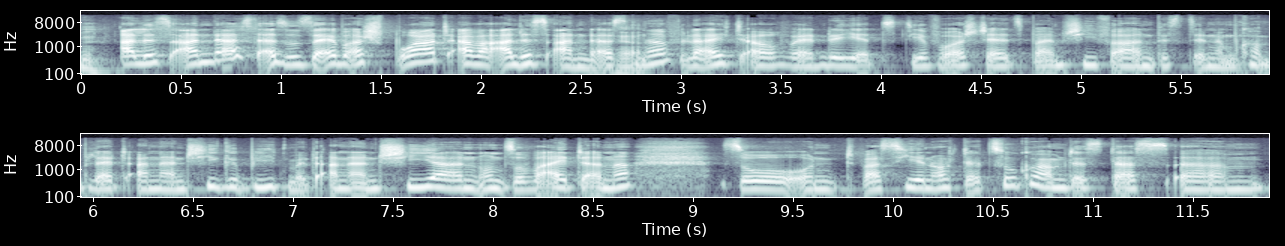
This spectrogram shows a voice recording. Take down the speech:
alles anders, also selber Sport, aber alles anders. Ne? Vielleicht auch, wenn du jetzt dir vorstellst beim Skifahren bist in einem komplett anderen Skigebiet mit anderen Skiern und so weiter. Ne? So und was hier noch dazu kommt, ist, dass ähm,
